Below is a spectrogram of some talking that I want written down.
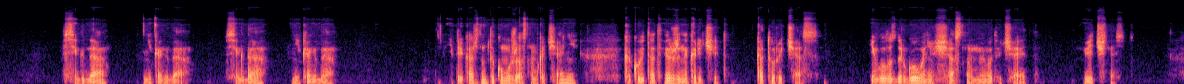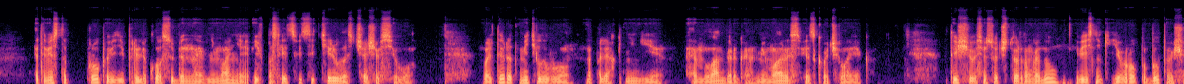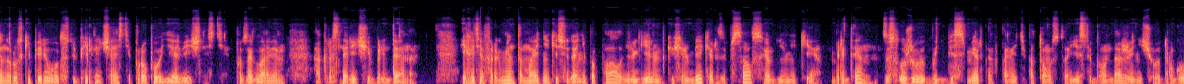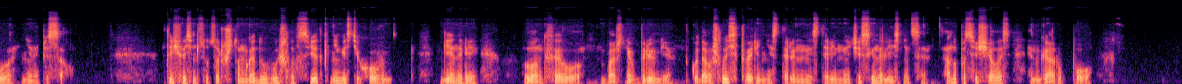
Всегда, никогда, всегда, никогда. И при каждом таком ужасном качании какой-то отверженный кричит «Который час?» И голос другого несчастного ему отвечает «Вечность». Это место проповеди привлекло особенное внимание и впоследствии цитировалось чаще всего. Вольтер отметил его на полях книги М. Ламберга «Мемуары светского человека». В 1804 году в «Вестнике Европы» был помещен русский перевод вступительной части проповеди о вечности под заглавием «О красноречии Бридена». И хотя фрагмент о маятнике сюда не попал, Вильгельм Кюхельбекер записал в своем дневнике «Бриден заслуживает быть бессмертным в памяти потомства, если бы он даже ничего другого не написал». В 1846 году вышла в свет книга стихов Генри Лонгфелло «Башня в Брюгге», куда вошло стихотворение «Старинные старинные часы на лестнице». Оно посвящалось Эдгару По,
